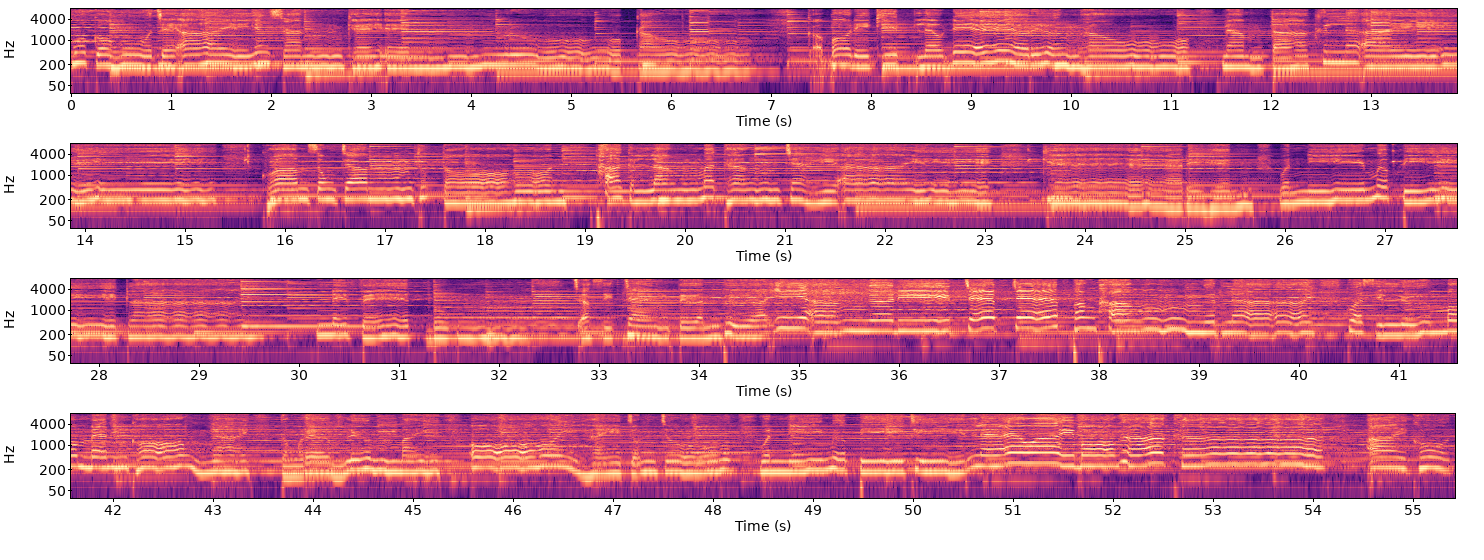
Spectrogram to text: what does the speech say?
หัวก็หูใจอายยังสั่นแค่เห็นรูปเก่า ก็บ่ได้คิดแล้วเด้เรื่องเฮาน้ำตาขึ้นไหลความทรงจำทุกตอนพากันลังมาทางใจอายแค่ได้เห็นวันนี้เมื่อปีกลาย ในเฟซบุ๊กจากสิแจ้งเตือนเพื่ออีหยังอดีตเจ็บเจ็บพังพังเงืดลาย กว่าสิลืมโมเมนต์ของง่าย ต้องเริ่มลืมใหม่ โอ้ย ให้จนจุกวันนี้เมื่อปีที่แล้วไอ้บอก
